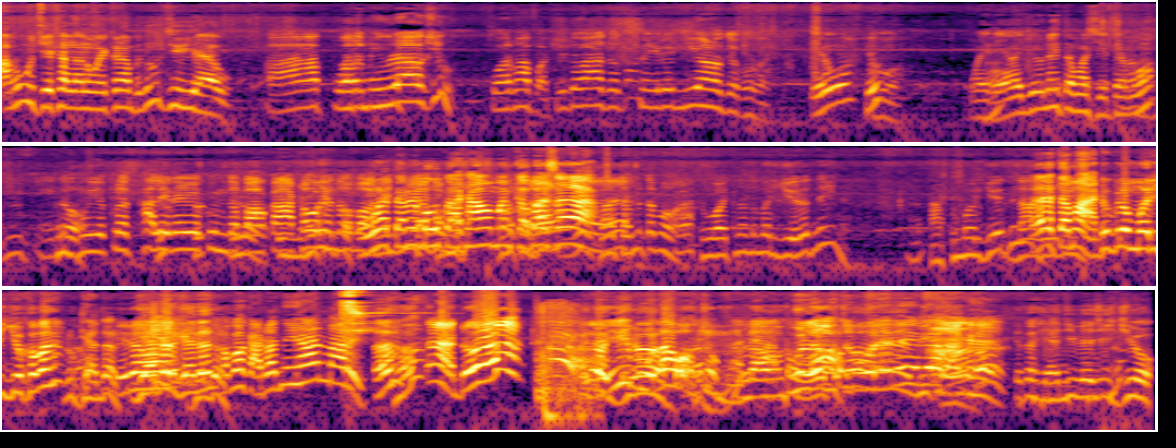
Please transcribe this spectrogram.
આ હું જેઠાલાલ હું એકણા બધું થયું યાર આવું આ પોર બીવડાવ શું પોરમાં પતરી તો આ તો તમે બિયાણો છે કોઈ એવું એવું કોઈ રહેવા જેવું નહીં તમારા ક્ષેત્રમાં તો હું એકલો ખાલી રહ્યો કોઈમ તો ભાવ કાઠો હોય તો ભાવ તમે બહુ કાઠા મને ખબર છે. તમે તમે હાથું હોય તો તમારે જીરો જ નહીં ને? હાથું મારી જીરો જ અરે તમે આટું પેલો મરી ગયો ખબર? ગેદર ગેદર ગેદર ખબર કાઢવા નહીં હા મારી? હા? આ ડો એ તો ઈ ગયો. બોલાવો છો. બોલાવો છો. બોલાવો છો, બોલે એ નહીં, બીક લાગે. લાગે. એ તો હેજી વેજી ગયો.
